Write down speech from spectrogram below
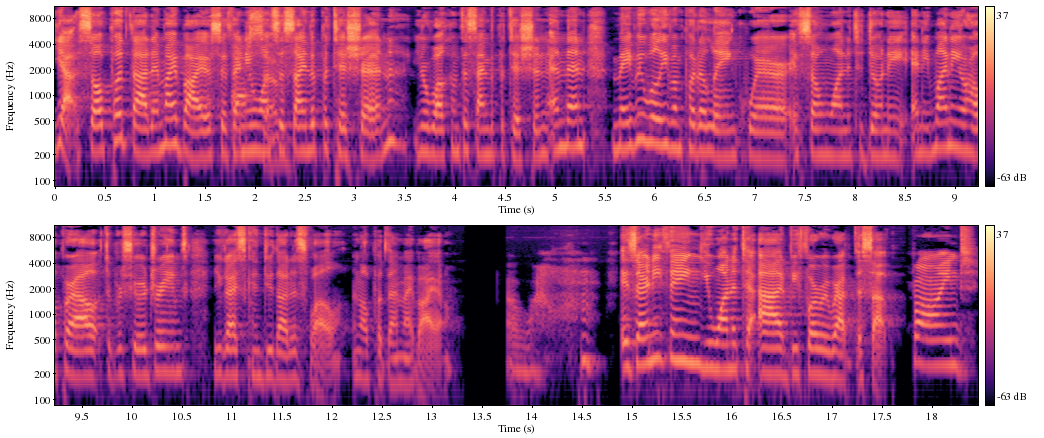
Yeah, so I'll put that in my bio. So if anyone wants to sign the petition, you're welcome to sign the petition. And then maybe we'll even put a link where if someone wanted to donate any money or help her out to pursue her dreams, you guys can do that as well. And I'll put that in my bio. Oh wow. Is there anything you wanted to add before we wrap this up? Find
